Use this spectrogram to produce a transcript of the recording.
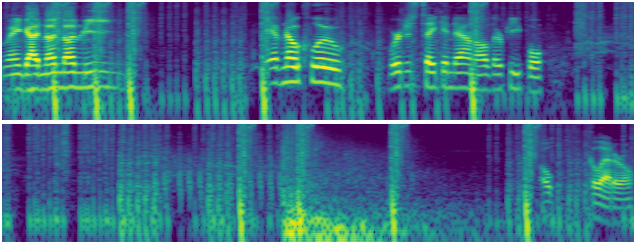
You ain't got none on me. They have no clue. We're just taking down all their people. Oh, collateral.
